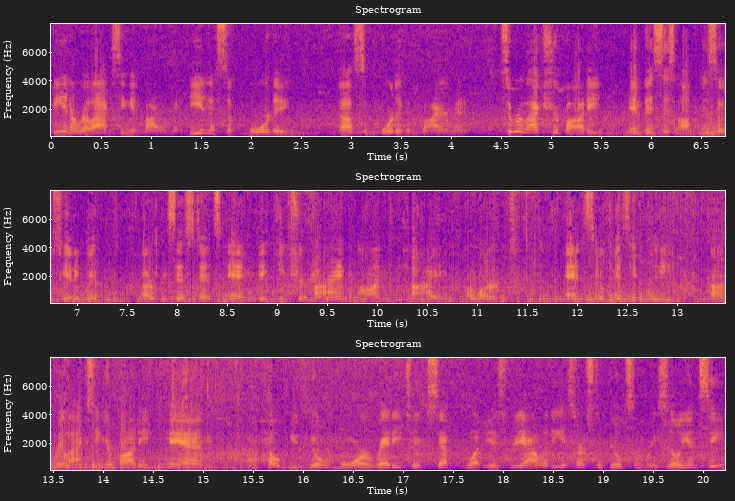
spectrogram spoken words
be in a relaxing environment, be in a supporting, uh, supportive environment. So relax your body, and this is often associated with uh, resistance, and it keeps your mind on high alert. And so physically, uh, relaxing your body can help you feel more ready to accept what is reality. It starts to build some resiliency.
